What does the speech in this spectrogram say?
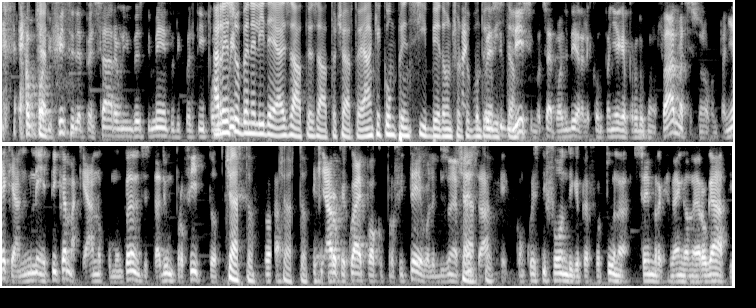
è un certo. po' difficile pensare a un investimento di quel tipo. Ha reso bene l'idea, esatto, esatto, certo, è anche comprensibile da un certo punto di vista. Comprensibilissimo, cioè voglio dire, le compagnie che producono farmaci sono compagnie che hanno un'etica, ma che hanno comunque la necessità di un profitto. Certo, allora, certo. È chiaro che qua è poco profittevole, bisogna certo. pensare che con questi fondi che per fortuna sembra che vengano erogati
